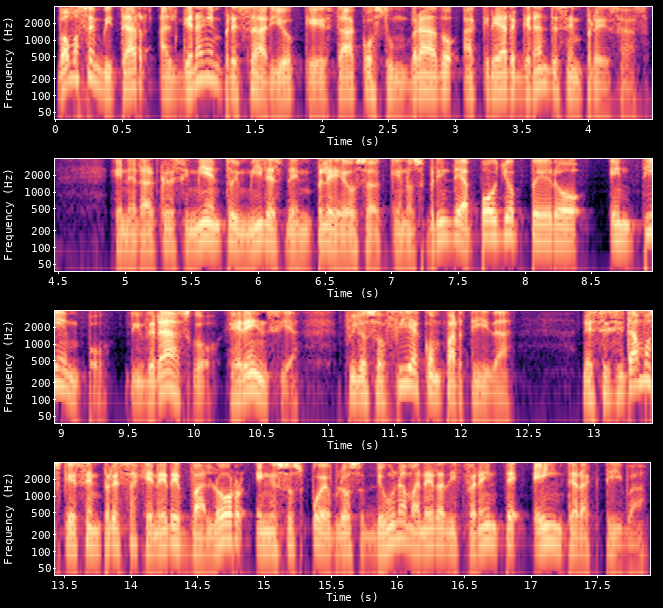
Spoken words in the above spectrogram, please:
vamos a invitar al gran empresario que está acostumbrado a crear grandes empresas, generar crecimiento y miles de empleos que nos brinde apoyo, pero en tiempo, liderazgo, gerencia, filosofía compartida. Necesitamos que esa empresa genere valor en esos pueblos de una manera diferente e interactiva.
